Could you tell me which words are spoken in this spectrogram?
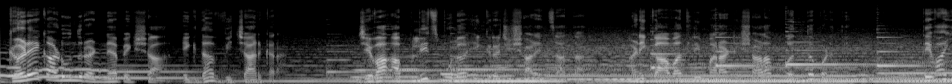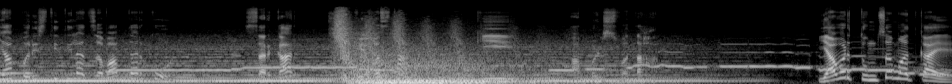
गळे काढून रडण्यापेक्षा एकदा विचार करा. जेव्हा आपलीच मुलं इंग्रजी शाळेत जातात आणि गावातली मराठी शाळा बंद पडते तेव्हा या परिस्थितीला जबाबदार कोण? सरकार व्यवस्था की आपण स्वतः? यावर तुमचं मत काय आहे?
